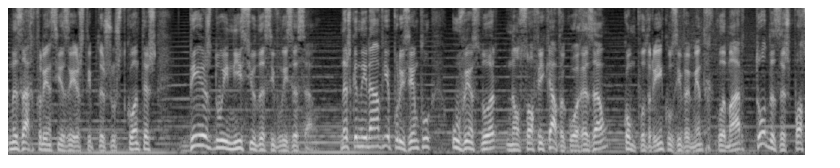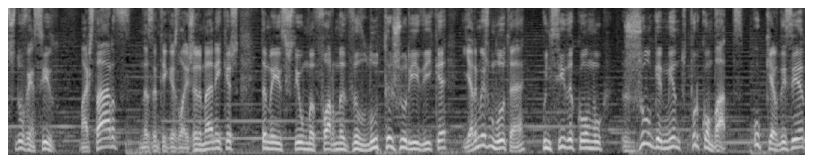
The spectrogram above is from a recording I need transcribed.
mas há referências a este tipo de ajuste de contas desde o início da civilização. Na Escandinávia, por exemplo, o vencedor não só ficava com a razão, como poderia inclusivamente reclamar todas as posses do vencido. Mais tarde, nas antigas leis germânicas, também existiu uma forma de luta jurídica, e era mesmo luta, hein? conhecida como julgamento por combate, o que quer dizer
